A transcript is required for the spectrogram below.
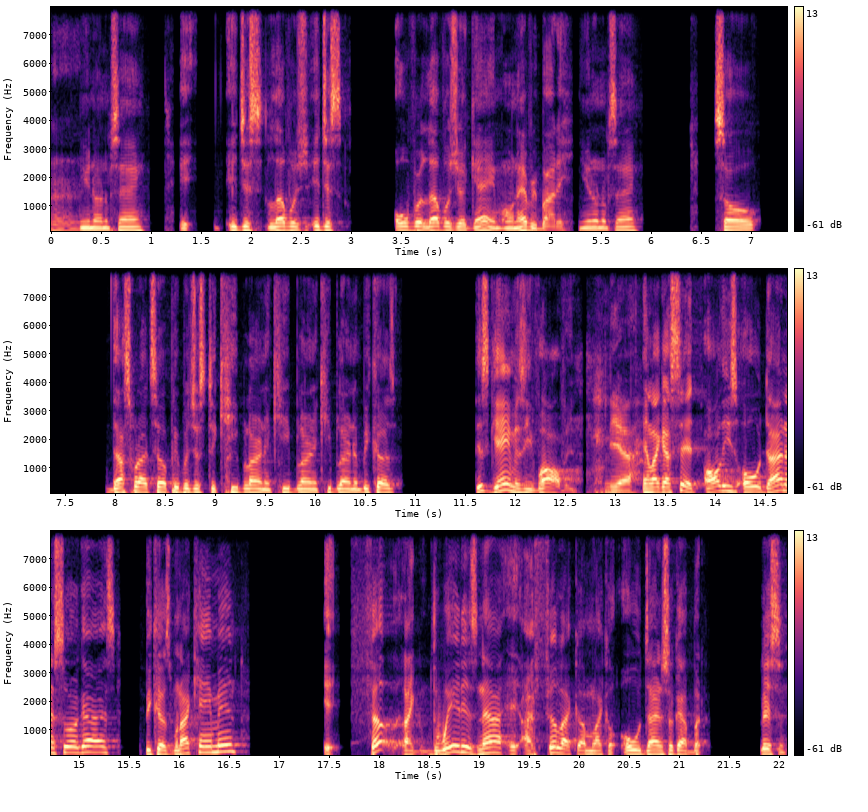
hmm You know what I'm saying? It it just levels it just over levels your game on everybody. You know what I'm saying? So that's what I tell people just to keep learning, keep learning, keep learning because this game is evolving. Yeah. And like I said, all these old dinosaur guys, because when I came in, it felt like the way it is now, it, I feel like I'm like an old dinosaur guy. But listen,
